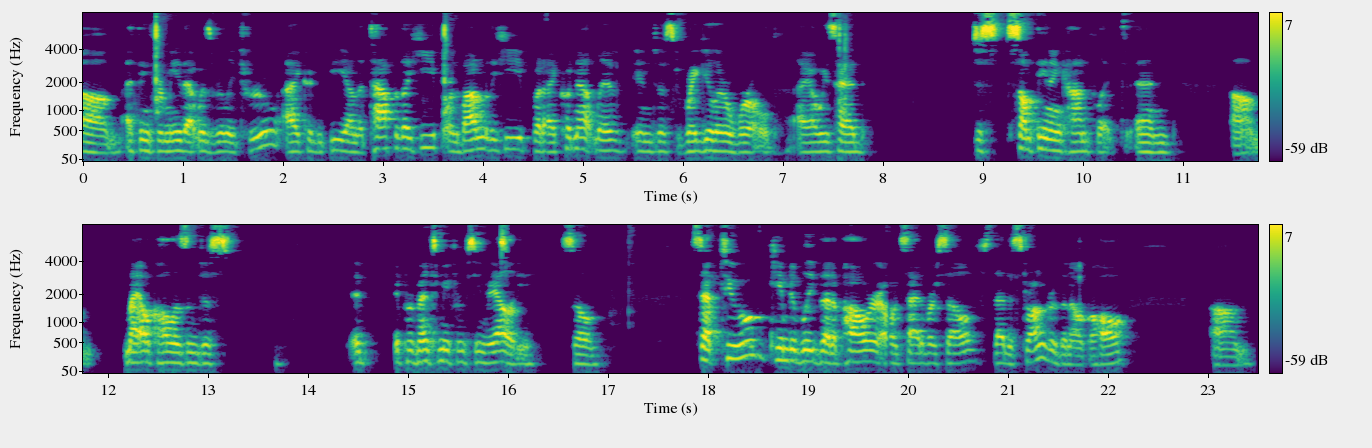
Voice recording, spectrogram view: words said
Um, I think for me that was really true. I could be on the top of the heap or the bottom of the heap, but I could not live in just regular world. I always had just something in conflict and um, my alcoholism just it, it prevented me from seeing reality. So step two came to believe that a power outside of ourselves that is stronger than alcohol, um,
